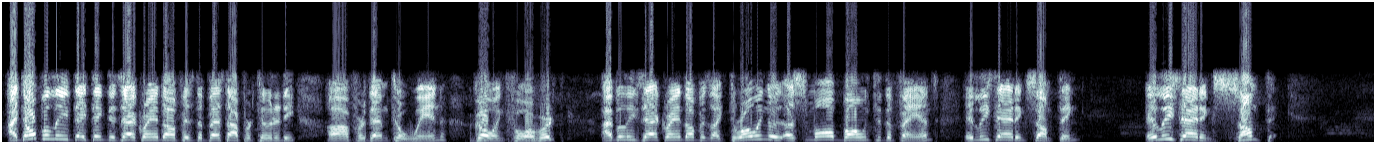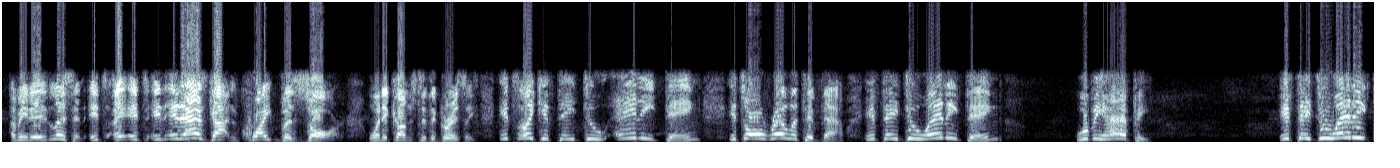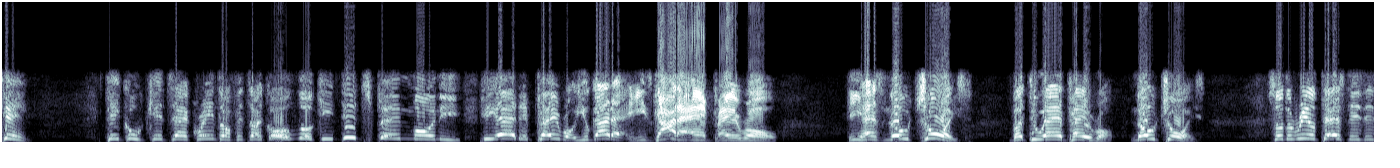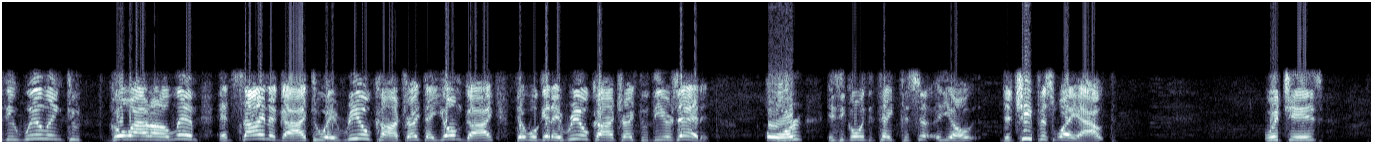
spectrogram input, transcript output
I don't believe they think that Zach Randolph is the best opportunity uh, for them to win going forward. I believe Zach Randolph is like throwing a, a small bone to the fans, at least adding something. At least adding something. I mean, it, listen, it's, it's, it, it has gotten quite bizarre when it comes to the Grizzlies. It's like if they do anything, it's all relative now. If they do anything, we'll be happy. If they do anything, they go get Zach Randolph. It's like, oh, look, he did spend money. He added payroll. You gotta, he's got to add payroll. He has no choice but to add payroll. No choice. So the real test is, is he willing to go out on a limb and sign a guy to a real contract, a young guy that will get a real contract with years added? Or is he going to take the, you know, the cheapest way out, which is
